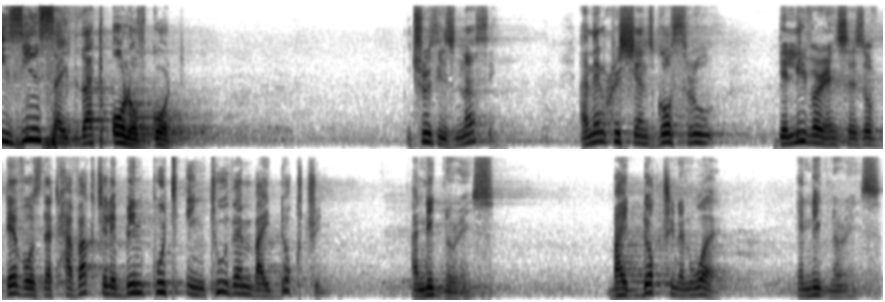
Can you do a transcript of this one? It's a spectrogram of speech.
is inside that all of God? The truth is nothing. And then Christians go through deliverances of devils that have actually been put into them by doctrine and ignorance. By doctrine and what? And ignorance.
